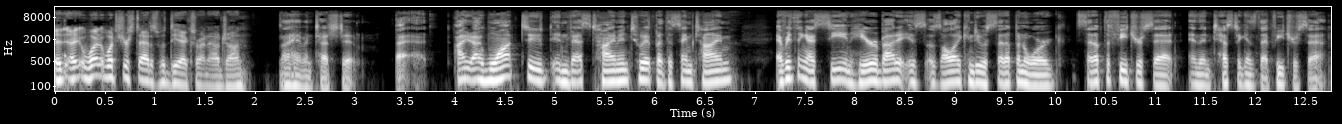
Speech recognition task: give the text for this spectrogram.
It- it- what, what's your status with DX right now, John? I haven't touched it. I, I, I want to invest time into it, but at the same time, everything I see and hear about it is, is all I can do is set up an org, set up the feature set, and then test against that feature set.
